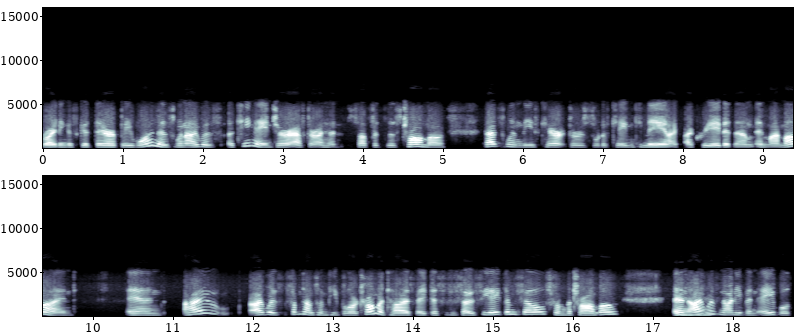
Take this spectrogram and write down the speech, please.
writing is good therapy. One is when I was a teenager, after I had suffered this trauma that's when these characters sort of came to me and I, I created them in my mind. And I I was sometimes when people are traumatized they disassociate themselves from the trauma. And mm-hmm. I was not even able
